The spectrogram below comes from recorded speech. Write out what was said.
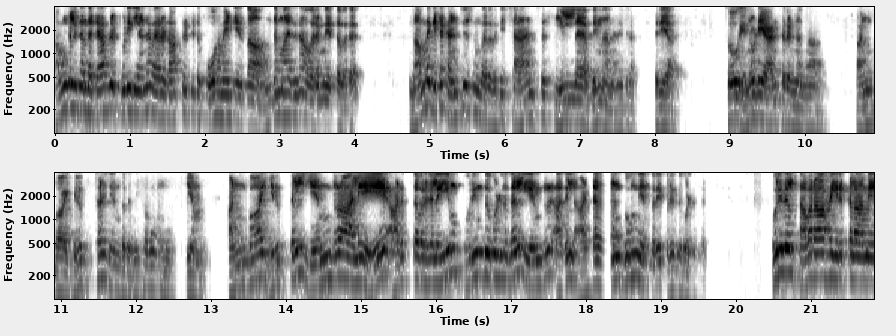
அவங்களுக்கு அந்த டேப்லெட் பிடிக்கலன்னா வேற டாக்டர் கிட்ட போக வேண்டியது தான். அந்த மாதிரி தான் வருமே தவிர, நம்ம கிட்ட கன்ஃப்யூஷன் வர்றதுக்கு சான்சஸ் இல்லை அப்படின்னு நான் நினைக்கிறேன். சரியா? ஸோ என்னுடைய ஆன்சர் என்னன்னா, அன்பாய் இருத்தல் என்பது மிகவும் முக்கியம். அன்பாய் இருத்தல் என்றாலே அடுத்தவர்களையும் புரிந்து கொள்ளுதல் என்று அதில் அடங்கும் என்பதை புரிந்து கொள்ளுங்கள். புரிதல் தவறாக இருக்கலாமே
